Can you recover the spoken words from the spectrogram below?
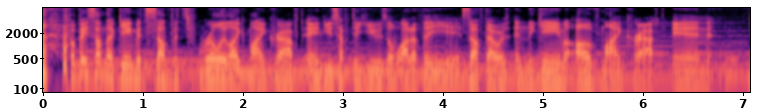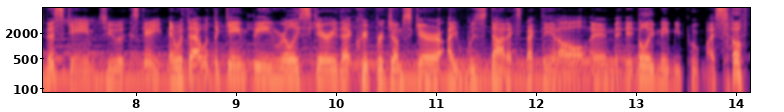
but based on the game itself, it's really like Minecraft and you just have to use a lot of the stuff that was in the game of Minecraft in this game to escape. And with that, with the game being really scary, that creeper jump scare, I was not expecting at all. And it really made me poop myself,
